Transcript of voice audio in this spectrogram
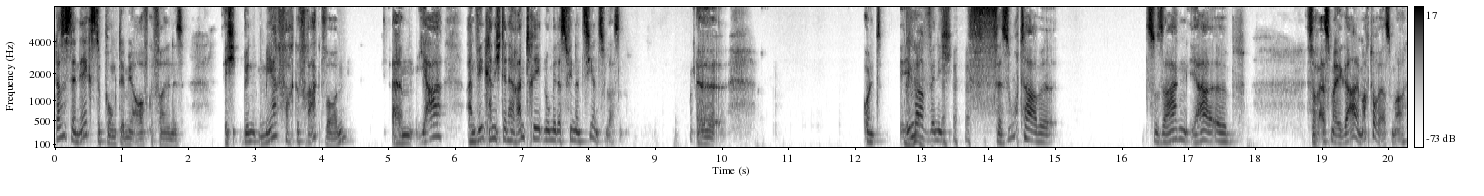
das ist der nächste Punkt, der mir aufgefallen ist. Ich bin mehrfach gefragt worden, ähm, ja, an wen kann ich denn herantreten, um mir das finanzieren zu lassen? Äh, und immer, wenn ich versucht habe zu sagen, ja, äh, ist doch erstmal egal, mach doch erstmal.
